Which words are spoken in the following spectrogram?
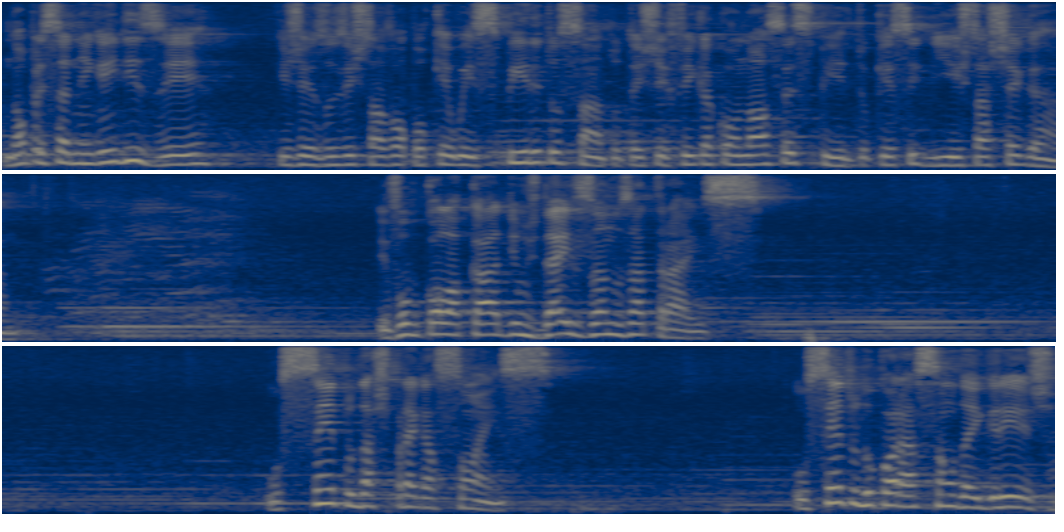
Não precisa ninguém dizer que Jesus voltando, porque o Espírito Santo testifica com o nosso espírito que esse dia está chegando. Eu vou colocar de uns 10 anos atrás. O centro das pregações, o centro do coração da igreja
